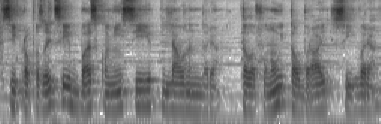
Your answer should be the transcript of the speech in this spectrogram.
Всі пропозиції без комісії для орендаря. Телефонуй та обирай свій варіант.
